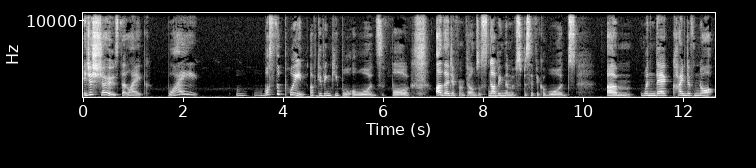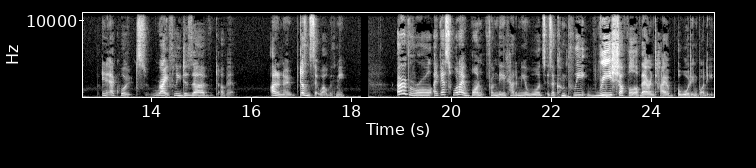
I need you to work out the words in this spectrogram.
It just shows that like why what's the point of giving people awards for other different films or snubbing them of specific awards um when they're kind of not in air quotes rightfully deserved of it i don't know doesn't sit well with me overall, I guess what I want from the Academy Awards is a complete reshuffle of their entire awarding body.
